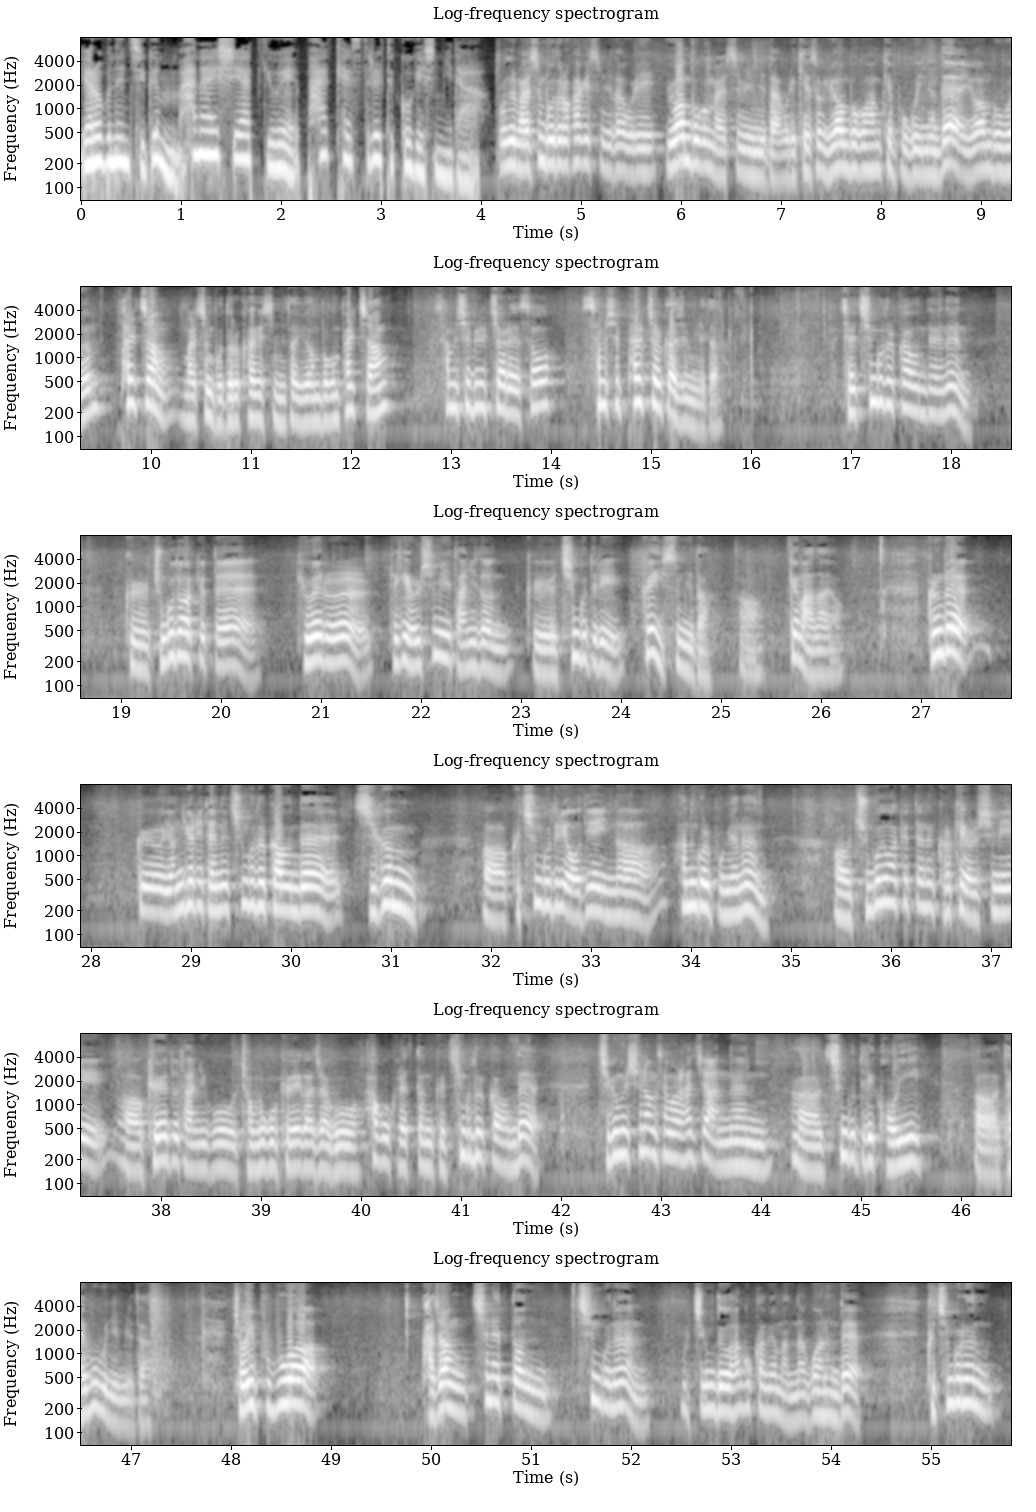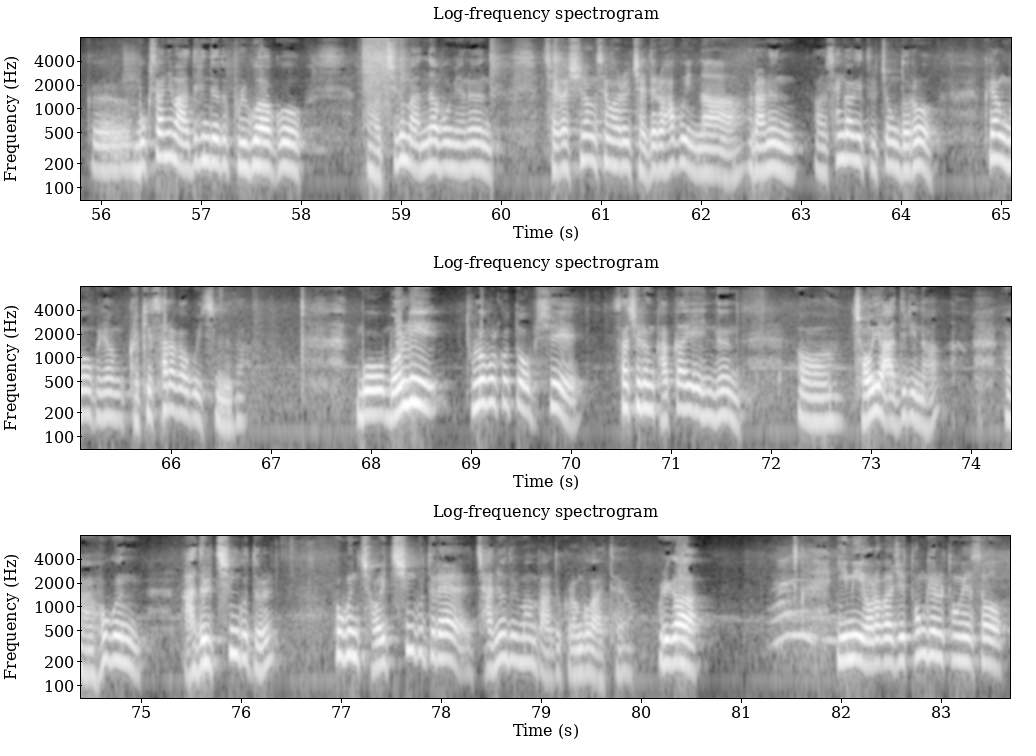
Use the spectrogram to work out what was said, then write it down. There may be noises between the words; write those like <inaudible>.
여러분은 지금 하나의 씨앗 교회 팟캐스트를 듣고 계십니다. 오늘 말씀 보도록 하겠습니다. 우리 요한복음 말씀입니다. 우리 계속 요한복음 함께 보고 있는데 요한복음 8장 말씀 보도록 하겠습니다. 요한복음 8장 31절에서 38절까지입니다. 제 친구들 가운데는 그 중고등학교 때 교회를 되게 열심히 다니던 그 친구들이 꽤 있습니다. 어, 꽤 많아요. 그런데 그 연결이 되는 친구들 가운데 지금 어, 그 친구들이 어디에 있나 하는 걸 보면은 어, 중고등학교 때는 그렇게 열심히 어, 교회도 다니고 저보고 교회 가자고 하고 그랬던 그 친구들 가운데 지금은 신앙생활 하지 않는 어, 친구들이 거의 어, 대부분입니다. 저희 부부와 가장 친했던 친구는 지금도 한국 가면 만나고 하는데 그 친구는 그 목사님 아들인데도 불구하고 어, 지금 만나보면은 제가 신앙생활을 제대로 하고 있나라는 어, 생각이 들 정도로 그냥 뭐 그냥 그렇게 살아가고 있습니다. 뭐 멀리 둘러볼 것도 없이 사실은 가까이에 있는 어, 저희 아들이나 어, 혹은 아들 친구들 혹은 저희 친구들의 자녀들만 봐도 그런 것 같아요. 우리가 이미 여러 가지 통계를 통해서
